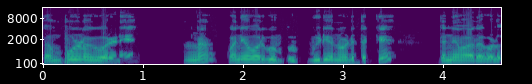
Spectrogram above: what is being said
ಸಂಪೂರ್ಣ ವಿವರಣೆ ಕೊನೆಯವರೆಗೂ ವಿಡಿಯೋ ನೋಡಿದ್ದಕ್ಕೆ ಧನ್ಯವಾದಗಳು.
